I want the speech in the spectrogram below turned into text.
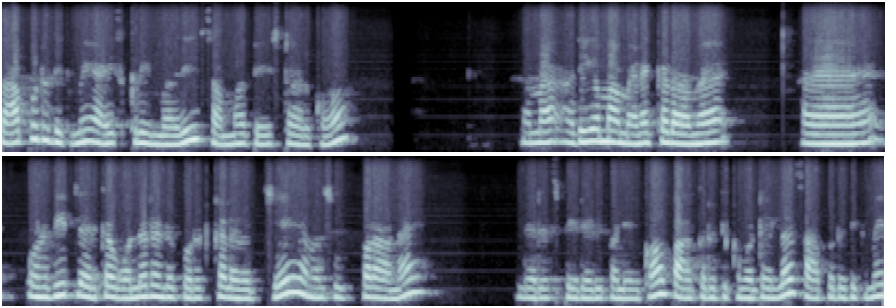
சாப்பிட்றதுக்குமே ஐஸ்கிரீம் மாதிரி செம்ம டேஸ்ட்டாக இருக்கும். நம்ம அதிகமாக மெனக்கடாமல் ஒரு வீட்டில் இருக்க ஒன்று ரெண்டு பொருட்களை வச்சு நம்ம சூப்பரான இந்த ரெசிபி ரெடி பண்ணியிருக்கோம். பார்க்குறதுக்கு மட்டும் இல்லை சாப்பிட்றதுக்குமே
